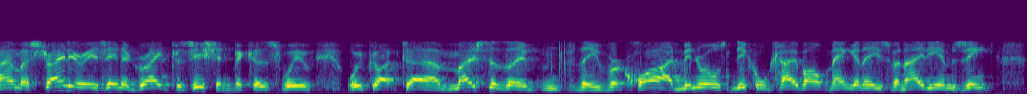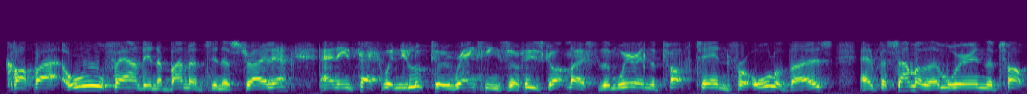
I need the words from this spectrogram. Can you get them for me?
um, Australia is in a great position because we've we've got uh, most of the the required minerals: nickel, cobalt, manganese, vanadium, zinc, copper, all found in abundance in Australia. And in fact, when you look to rankings of who's got most of them, we're in the top 10 for all of those, and for some of them, we're in the top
